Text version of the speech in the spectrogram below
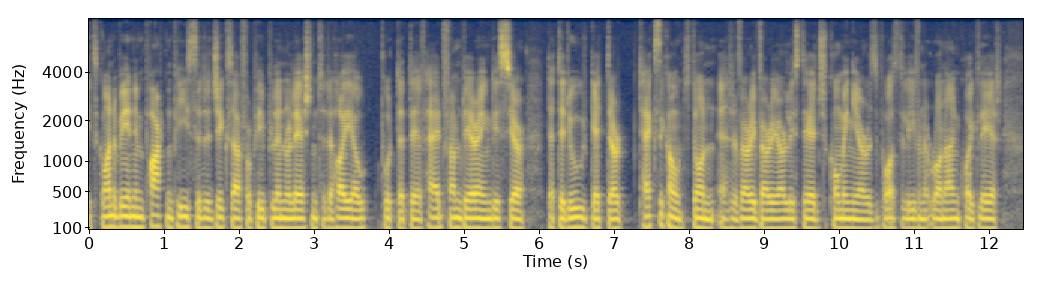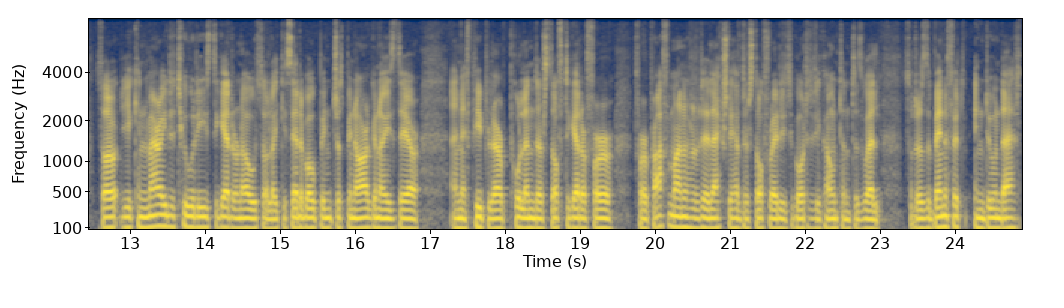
it's going to be an important piece of the jigsaw for people in relation to the high output that they've had from dairying this year, that they do get their tax accounts done at a very, very early stage coming year as opposed to leaving it run on quite late. So you can marry the two of these together now. So like you said about being just being organised there, and if people are pulling their stuff together for for a profit monitor, they'll actually have their stuff ready to go to the accountant as well. So there's a benefit in doing that,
